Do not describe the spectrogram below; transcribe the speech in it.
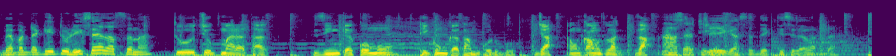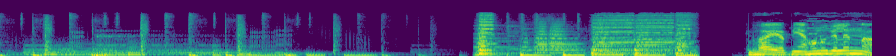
ব্যাপারটা কি একটু রিক্স হয়ে যাচ্ছে না? তুই চুপ মারা থাক। জিঙ্কা কমু ঠিক উঙ্কা কাম করব। যা এখন কামত লাগ যা। আচ্ছা ঠিক আছে দেখতেছি ব্যাপারটা। ভাই আপনি এখনও গেলেন না?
